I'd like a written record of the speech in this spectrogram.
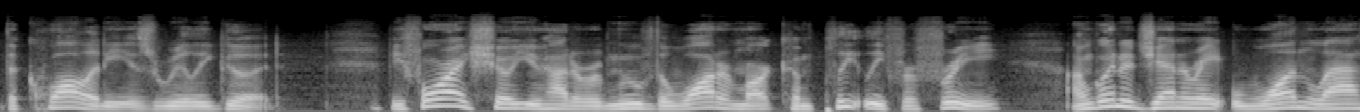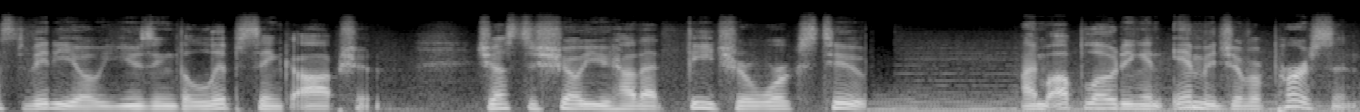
the quality is really good. Before I show you how to remove the watermark completely for free, I'm going to generate one last video using the lip sync option, just to show you how that feature works too. I'm uploading an image of a person.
